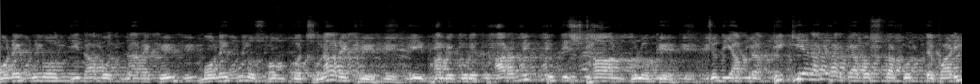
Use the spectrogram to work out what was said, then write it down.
মনে কোনো দ্বিধাবোধ না রেখে মনে কোনো সংকোচ না রেখে এইভাবে করে ধার্মিক প্রতিষ্ঠানগুলোকে যদি আমরা টিকিয়ে রাখার ব্যবস্থা করতে পারি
